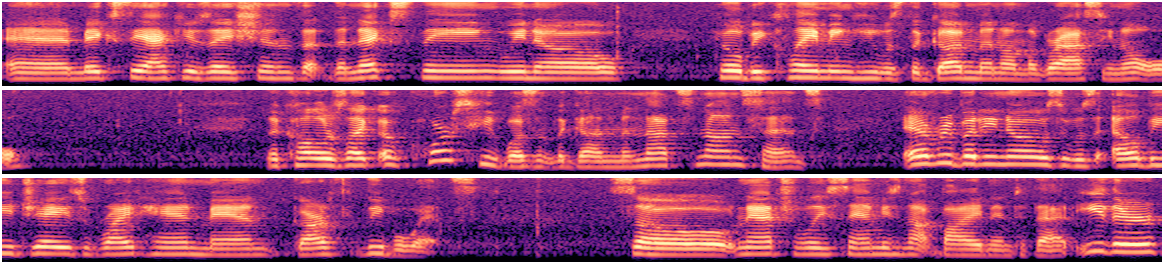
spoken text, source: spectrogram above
and makes the accusations that the next thing we know, he'll be claiming he was the gunman on the grassy knoll. The caller's like, Of course he wasn't the gunman. That's nonsense. Everybody knows it was LBJ's right hand man, Garth Leibowitz. So naturally, Sammy's not buying into that either.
